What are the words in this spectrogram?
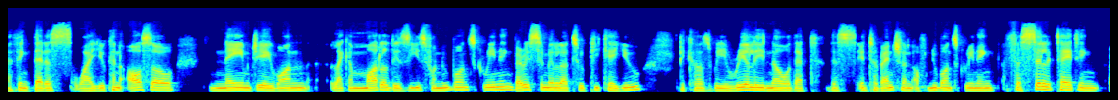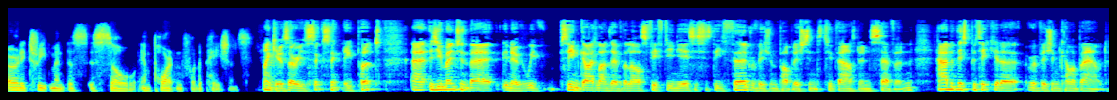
I think that is why you can also name GA1 like a model disease for newborn screening, very similar to PKU, because we really know that this intervention of newborn screening facilitating early treatment is, is so important for the patients. Thank you. It's very succinctly put. Uh, as you mentioned there, you know, we've seen guidelines over the last 15 years. This is the third revision published since 2007. How did this particular revision come about?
